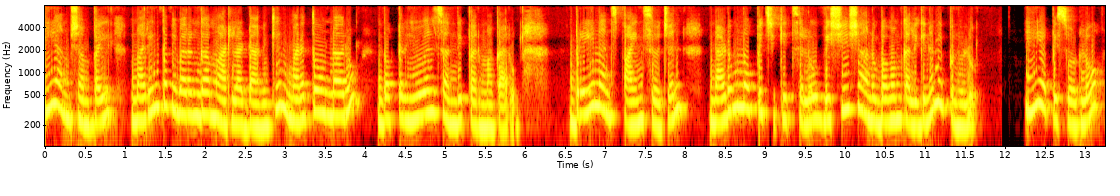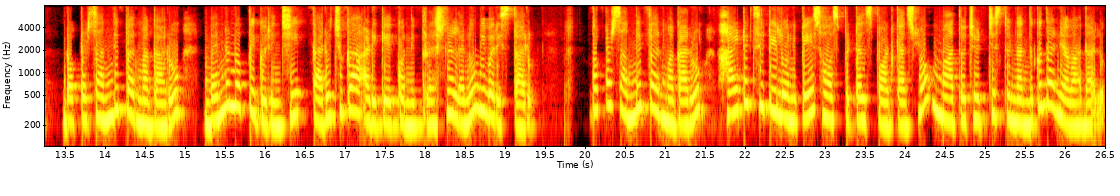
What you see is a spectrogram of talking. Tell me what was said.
ఈ అంశంపై మరింత వివరంగా మాట్లాడడానికి మనతో ఉన్నారు డాక్టర్ యుఎల్ సందీప్ వర్మ గారు. బ్రెయిన్ అండ్ స్పైన్ సర్జన్ నడుము నొప్పి చికిత్సలో విశేష అనుభవం కలిగిన నిపుణులు. ఈ ఎపిసోడ్లో డాక్టర్ సందీప్ వర్మ గారు వెన్ను నొప్పి గురించి తరచుగా అడిగే కొన్ని ప్రశ్నలను వివరిస్తారు. డాక్టర్ సందీప్ వర్మ గారు హైటెక్ సిటీలోని పేస్ హాస్పిటల్స్ పాడ్కాస్ట్లో మాతో చర్చిస్తున్నందుకు ధన్యవాదాలు.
